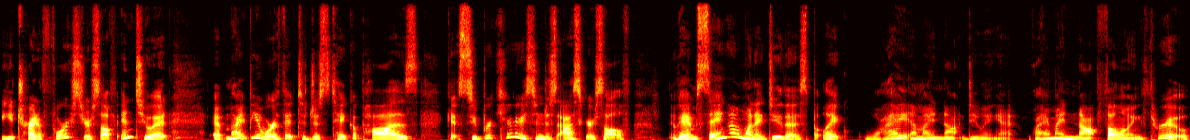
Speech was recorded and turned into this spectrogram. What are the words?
you try to force yourself into it, it might be worth it to just take a pause, get super curious, and just ask yourself, okay, I'm saying I want to do this, but like, why am I not doing it? Why am I not following through?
